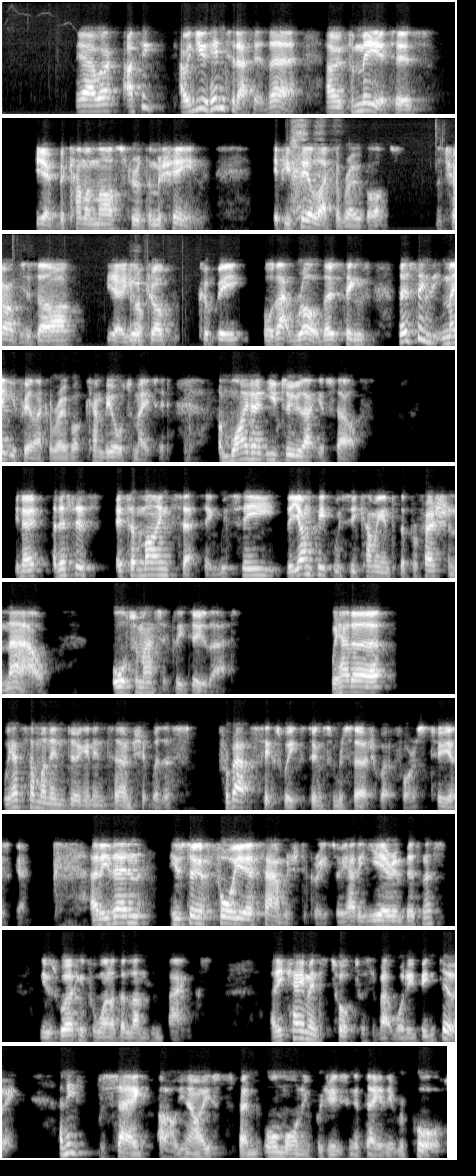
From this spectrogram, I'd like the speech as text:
Yeah, well, I think I mean you hinted at it there. I mean, for me, it is you know become a master of the machine. If you feel like a robot, the chances are you know your job could be or that role. Those things, those things that make you feel like a robot can be automated. And why don't you do that yourself? You know, this is it's a mindset thing. We see the young people we see coming into the profession now automatically do that we had a we had someone in doing an internship with us for about six weeks doing some research work for us two years ago. And he then he was doing a four-year sandwich degree, so he had a year in business. He was working for one of the London banks, and he came in to talk to us about what he'd been doing. And he was saying, "Oh, you know, I used to spend all morning producing a daily report,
